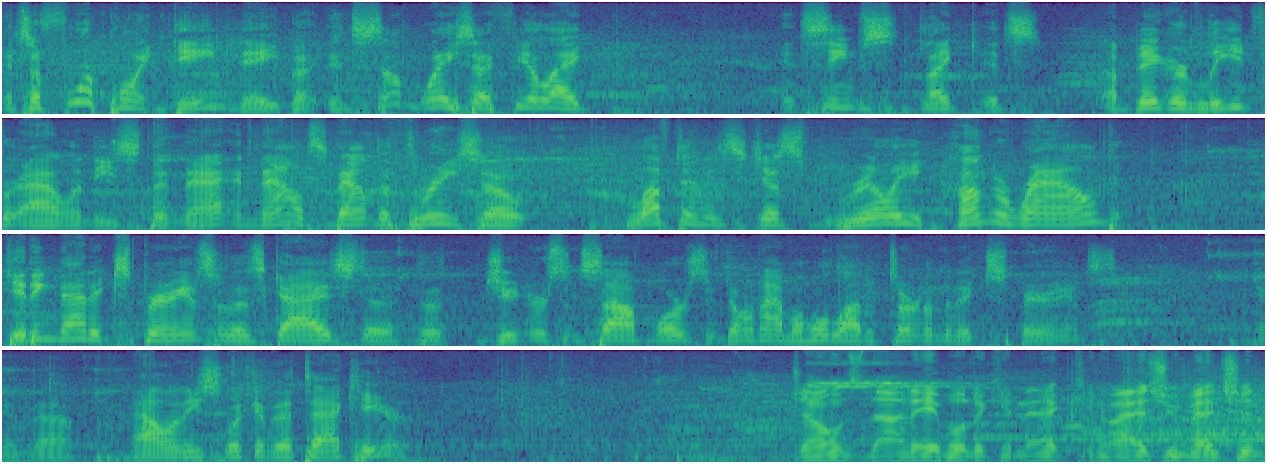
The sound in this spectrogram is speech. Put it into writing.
it's a four-point game, Nate, but in some ways I feel like it seems like it's a bigger lead for Allen East than that, and now it's down to three. So Bluffton has just really hung around, getting that experience for those guys, the, the juniors and sophomores who don't have a whole lot of tournament experience. And uh, Allen East looking to attack here. Jones not able to connect. You know, as you mentioned,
